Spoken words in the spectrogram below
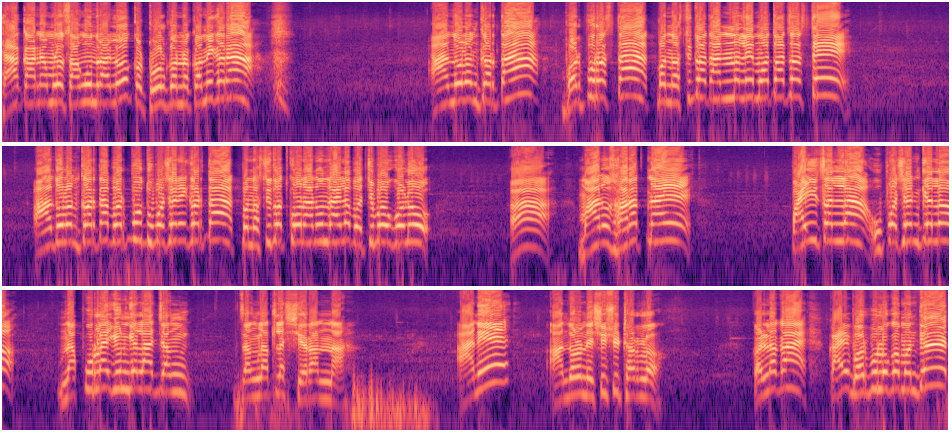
त्या कारणामुळे सांगून राहिलो कंट्रोल करणं कमी करा. आंदोलन करता भरपूर असतात पण अस्तित्वात आणणं लय महत्वाचं असते. आंदोलन करता भरपूर उपोषणे करतात पण अस्तित्वात कोण आणून राहिलं? बच्चूभाऊ गोडू. हा माणूस हरत नाही. पायी चालला उपोषण केलं. नागपूरला घेऊन गेला जंग जंगलातल्या शेरांना. आणि आंदोलन यशस्वी ठरलं. कळलं काय? काही भरपूर लोक म्हणतात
